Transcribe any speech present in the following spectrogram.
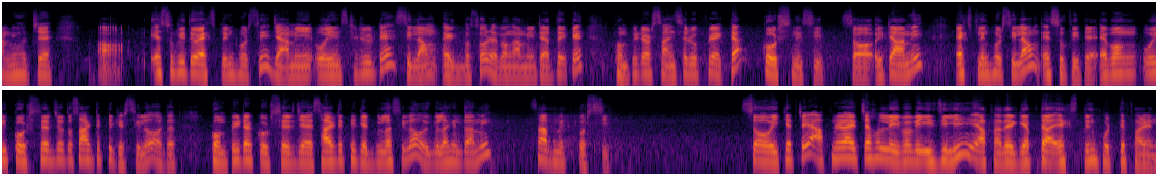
আমি হচ্ছে এসওপিতেও এক্সপ্লেন করছি যে আমি ওই ইনস্টিটিউটে ছিলাম এক বছর এবং আমি এটা থেকে কম্পিউটার সায়েন্সের উপরে একটা কোর্স নিছি। সো এটা আমি এক্সপ্লেন করছিলাম এসওপিতে এবং ওই কোর্সের যত সার্টিফিকেট ছিল, অর্থাৎ কম্পিউটার কোর্সের যে সার্টিফিকেটগুলো ছিল, ওইগুলো কিন্তু আমি সাবমিট করছি। সো ওই ক্ষেত্রে আপনারা ইচ্ছা করলে এইভাবে ইজিলি আপনাদের গ্যাপটা এক্সপ্লেন করতে পারেন।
